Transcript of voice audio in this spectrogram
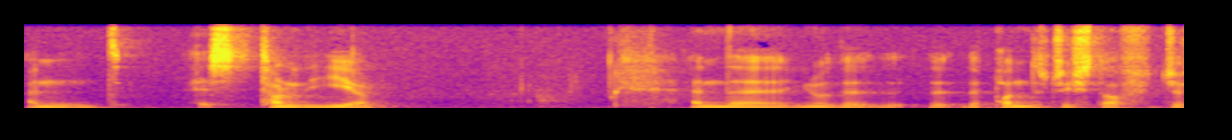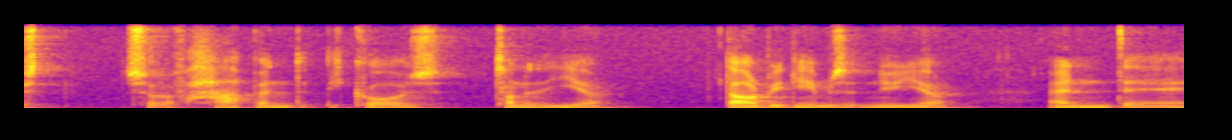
and it's turn of the year, and the you know the, the the punditry stuff just sort of happened because turn of the year, Derby games at New Year, and uh,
